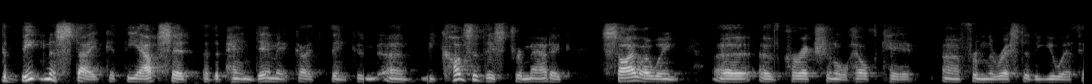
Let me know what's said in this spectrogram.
the big mistake at the outset of the pandemic, I think, uh, because of this dramatic siloing uh, of correctional healthcare from the rest of the US,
